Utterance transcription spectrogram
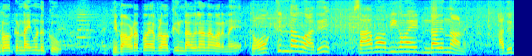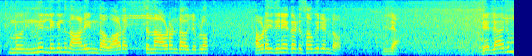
ബ്ലോക്ക് ഉണ്ടായി കൊണ്ട് നിൽക്കൂ ഇനിയിപ്പോൾ അവിടെ പോയ ബ്ലോക്ക് ഉണ്ടാവില്ല എന്നാ പറഞ്ഞത് ബ്ലോക്ക് ഉണ്ടാകും. അത് സ്വാഭാവികമായിട്ട് ഉണ്ടാകുന്നതാണ്. അത് ഇന്നില്ലെങ്കിൽ നാളെ ഉണ്ടാവും. അവിടെ ചെന്നാൽ അവിടെ ഉണ്ടാവില്ല ബ്ലോക്ക് അവിടെ ഇതിനേക്കാട്ട് സൗകര്യം ഉണ്ടോ ഇല്ല ഇതെല്ലാവരും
